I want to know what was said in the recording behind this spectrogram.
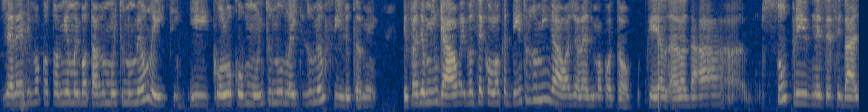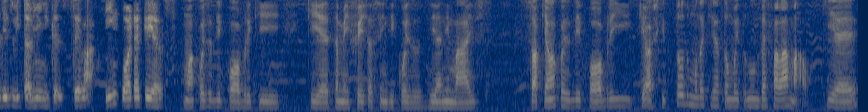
Geleia de mocotó, minha mãe botava muito no meu leite. E colocou muito no leite do meu filho também. Ele fazia o mingau, aí você coloca dentro do mingau a geleia de mocotó. Porque ela, ela dá. supre necessidades vitamínicas, sei lá. E engorda a criança. Uma coisa de pobre que, que é também feita assim de coisas de animais. Só que é uma coisa de pobre e que eu acho que todo mundo aqui já tomou e todo mundo vai falar mal. Que é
